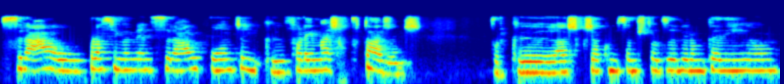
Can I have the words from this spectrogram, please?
será, ou proximamente será, o ponto em que farei mais reportagens, porque acho que já começamos todos a ver um bocadinho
